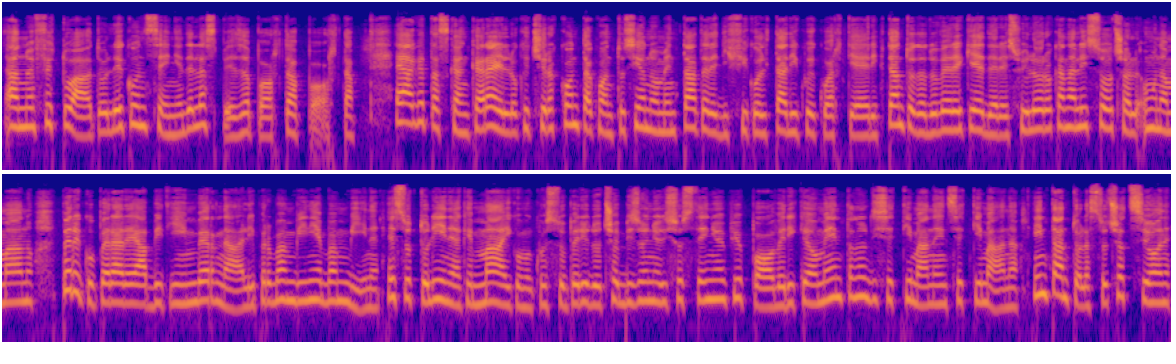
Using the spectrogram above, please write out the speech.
hanno effettuato le consegne della spesa porta a porta. È Agata Scancarello che ci racconta quanto siano aumentate le difficoltà di quei quartieri, tanto da dover chiedere sui loro canali social una mano per recuperare abiti invernali per bambini e bambine e sottolinea che mai come questo periodo c'è bisogno di sostegno ai più poveri che aumentano di settimana in settimana. Intanto l'associazione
